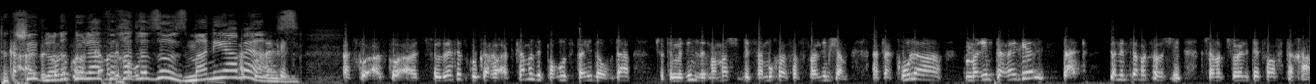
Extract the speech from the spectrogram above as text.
תקשיב, לא נתנו לאף אחד? לזוז, מה נהיה את מאז? אז, אז, את צודקת כל כך, עד כמה זה פרוץ תעיד העובדה שאתם יודעים, זה ממש בסמוך לספסלים שם. אתה כולה מרים את הרגל, טאק, אתה נמצא בצד השני. עכשיו את שואלת איפה ההבטחה?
